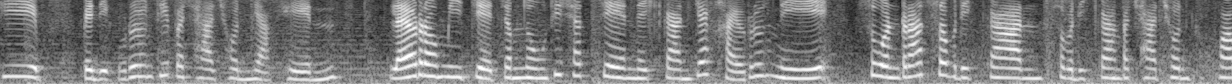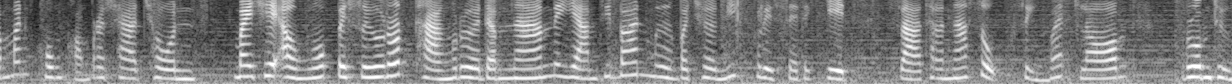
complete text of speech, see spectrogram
ชีพ เป็นอีกเรื่องที่ประชาชนอยากเห็น และเรามีเจตจำนงที่ชัดเจนในการแก้ไขเรื่องนี้ ส่วนรัฐสวัสดิการ สวัสดิการประชาชนคือความมั่นคงของประชาชน ไม่ใช่เอางบไปซื้อรถถังเรือดำน้ำในยามที่บ้านเมืองเผชิญวิกฤตเศรษฐกิจ สาธารณสุข สิ่งแวดล้อม รวมถึง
